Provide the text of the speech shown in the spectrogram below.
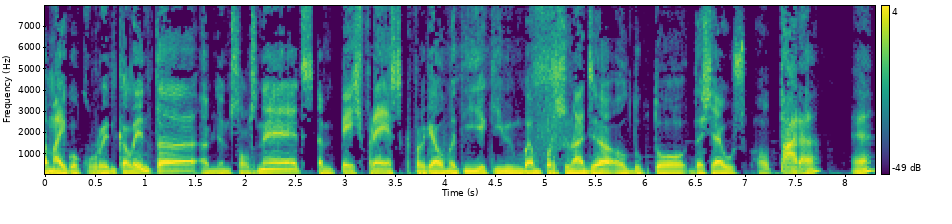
Amb aigua corrent calenta, amb llençols nets, amb peix fresc, perquè al matí aquí va un personatge, el doctor Deixeus, el pare, eh?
